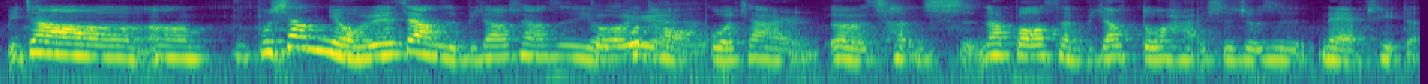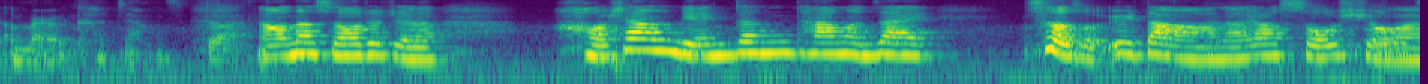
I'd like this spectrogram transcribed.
比较，嗯，不像纽约这样子，比较像是有不同国家人呃城市。那 Boston 比较多还是就是 native 的 America 这样子。对。然后那时候就觉得，好像连跟他们在厕所遇到啊，然后要 social 啊，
